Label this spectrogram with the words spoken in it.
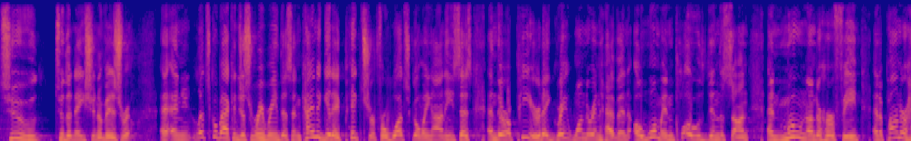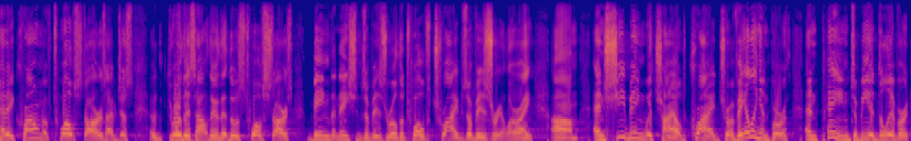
to, to the nation of Israel. And, and let's go back and just reread this and kind of get a picture for what's going on. He says, And there appeared a great wonder in heaven, a woman clothed in the sun, and moon under her feet, and upon her head a crown of 12 stars. I would just uh, throw this out there that those 12 stars being the nations of Israel, the 12 tribes of Israel, all right? Um, and she, being with child, cried, travailing in birth, and pain to be delivered.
